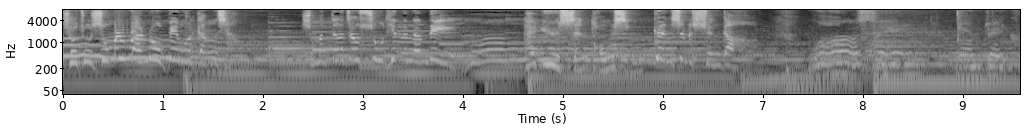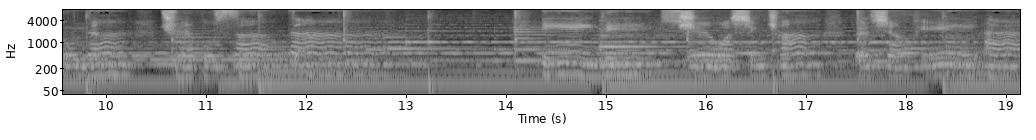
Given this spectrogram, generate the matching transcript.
求主使我们软弱变为刚强，使我们得着属天的能力，来与神同行，更深的宣告。我虽面对苦难，却不丧胆。因你使我心常得享平安，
